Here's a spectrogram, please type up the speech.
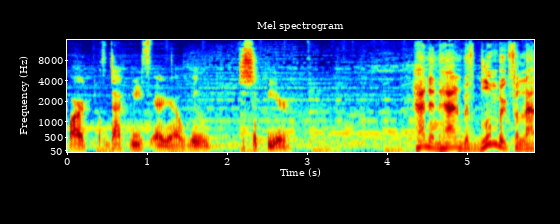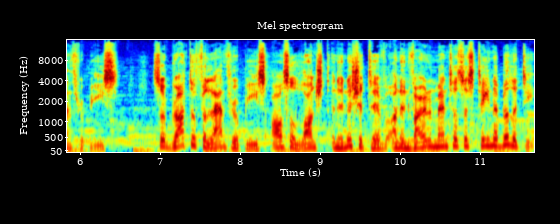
part of that reef area will disappear. Hand in hand with Bloomberg Philanthropies, Sobrato Philanthropies also launched an initiative on environmental sustainability.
